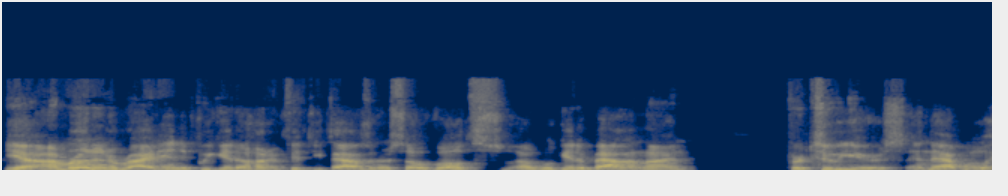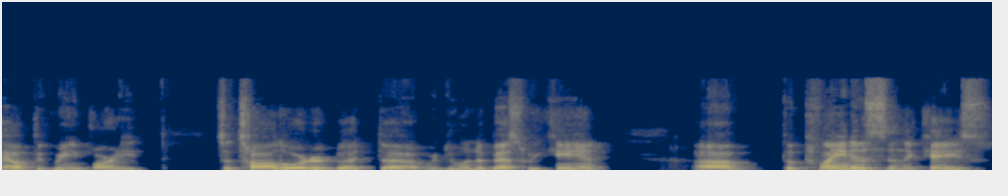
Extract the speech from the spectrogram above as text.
Yeah, I'm running a write-in. If we get 150,000 or so votes, uh, we'll get a ballot line for two years, and that will help the Green Party. It's a tall order, but uh, we're doing the best we can. Uh, the plaintiffs in the case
